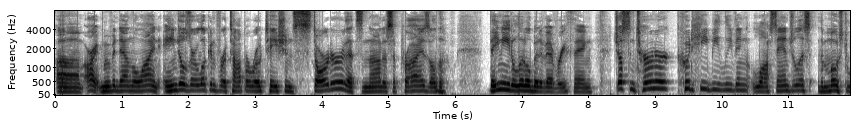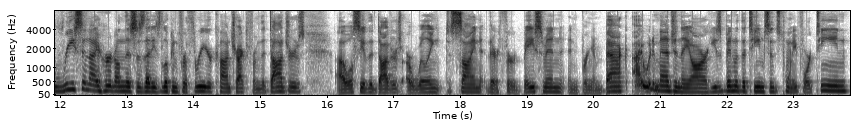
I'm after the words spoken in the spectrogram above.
Um, all right, moving down the line. Angels are looking for a top of rotation starter. That's not a surprise, although they need a little bit of everything. Justin Turner, could he be leaving Los Angeles? The most recent I heard on this is that he's looking for a three year contract from the Dodgers. Uh, we'll see if the Dodgers are willing to sign their third baseman and bring him back. I would imagine they are. He's been with the team since 2014.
